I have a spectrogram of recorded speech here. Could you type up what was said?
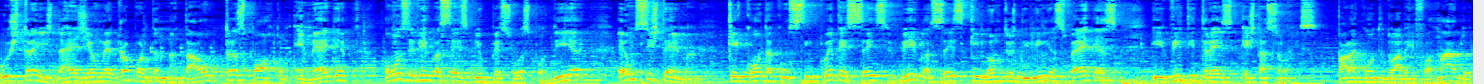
os trens da região metropolitana Natal transportam, em média, 11,6 mil pessoas por dia. É um sistema que conta com 56,6 quilômetros de linhas férreas e 23 estações. Para continuar bem informado,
